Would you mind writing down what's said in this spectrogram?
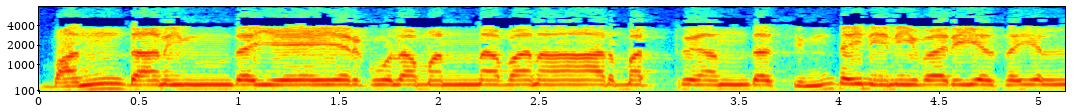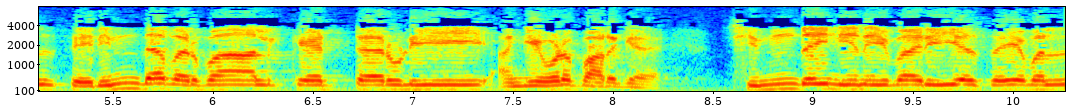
வந்தணிந்த ஏயர் குல மன்னவனார் மற்ற அந்த சிந்தை நினைவறிய செயல் செறிந்தவர்பால் கேட்டருளி. அங்கே கூட பாருங்க. சிந்தை நினைவறிய செயல்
